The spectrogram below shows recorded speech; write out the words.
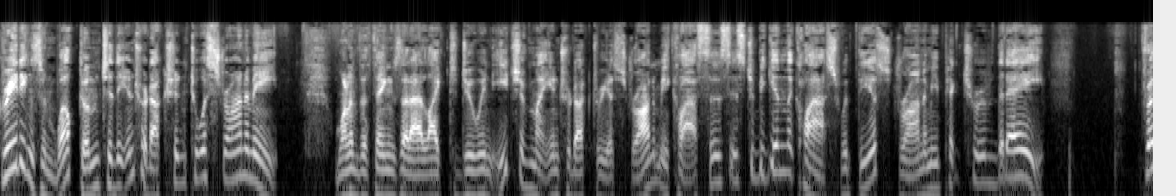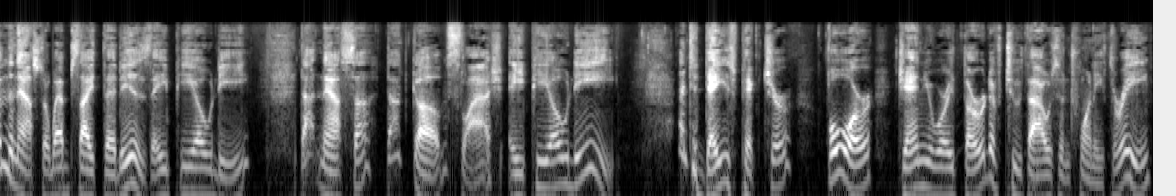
Greetings and welcome to the introduction to astronomy. One of the things that I like to do in each of my introductory astronomy classes is to begin the class with the astronomy picture of the day from the NASA website that is apod.nasa.gov apod. And today's picture for January 3rd of 2023.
